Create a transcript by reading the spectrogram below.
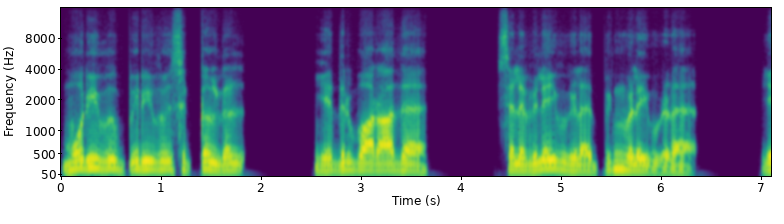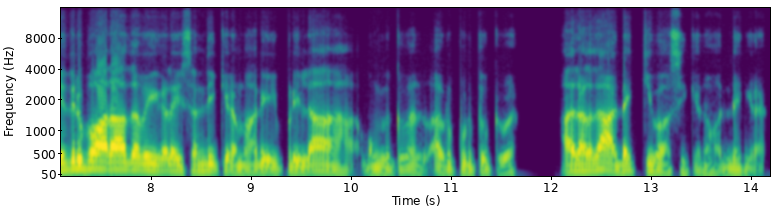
முறிவு பிரிவு சிக்கல்கள் எதிர்பாராத சில விளைவுகளை பின் விளைவுகளை எதிர்பாராதவைகளை சந்திக்கிற மாதிரி இப்படிலாம் உங்களுக்கு அவர் கொடுத்துட்டுருவார் அதனால தான் அடக்கி வாசிக்கணும் அப்படிங்கிறார்.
